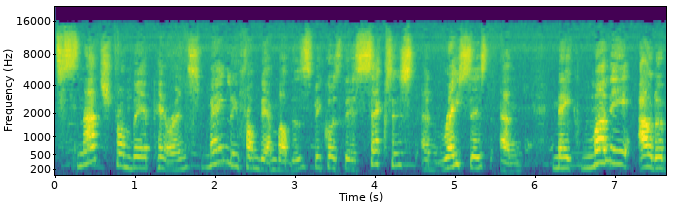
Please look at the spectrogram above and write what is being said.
snatched from their parents, mainly from their mothers, because they're sexist and racist and make money out of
